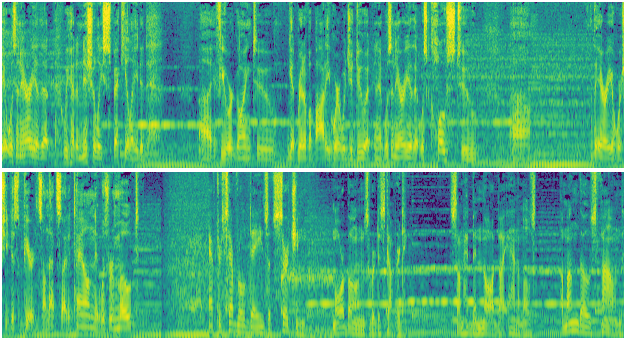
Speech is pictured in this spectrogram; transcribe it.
It was an area that we had initially speculated uh, if you were going to get rid of a body, where would you do it? And it was an area that was close to uh, the area where she disappeared. It's on that side of town, it was remote. After several days of searching, more bones were discovered. Some had been gnawed by animals. Among those found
